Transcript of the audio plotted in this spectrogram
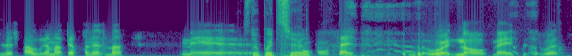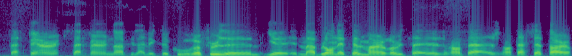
là je parle vraiment personnellement. Mais. Tu dois pas être seul. ouais, non, mais tu vois, ça fait un, ça fait un an, puis là, avec le couvre-feu, ma blonde est tellement heureuse, je rentre à, je rentre à 7 heures.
